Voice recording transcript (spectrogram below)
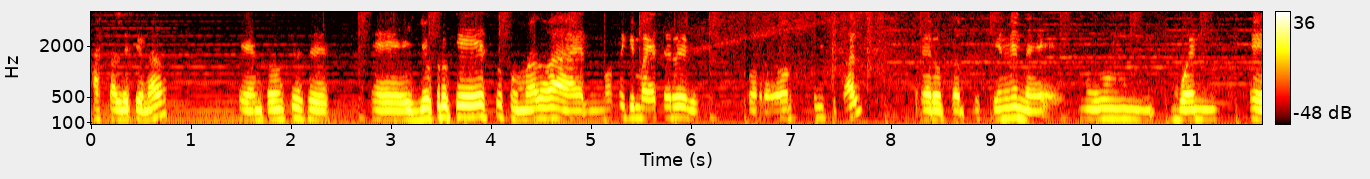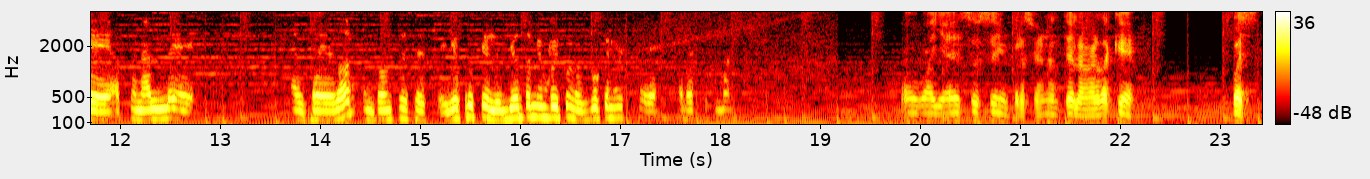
hasta lesionado. Entonces, eh, yo creo que esto sumado a no sé quién vaya a ser el corredor principal, pero pues, tienen eh, un buen eh, arsenal de alrededor. Entonces, este, yo creo que yo también voy con los Buccaneers eh, para esta semana. Oh, vaya, eso es impresionante. La verdad que, pues,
